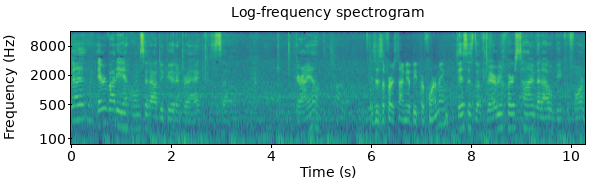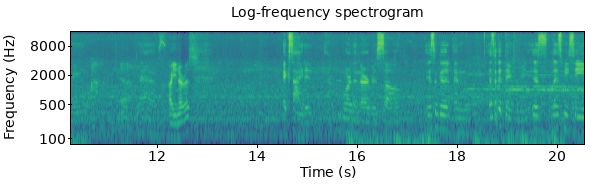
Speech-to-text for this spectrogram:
Eh, everybody at home said I'll do good in drag, so here I am. Is this the first time you'll be performing? This is the very first time that I will be performing. Yeah. Yes. Are you nervous? Excited, more than nervous. So it's a good and it's a good thing for me. It lets me see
